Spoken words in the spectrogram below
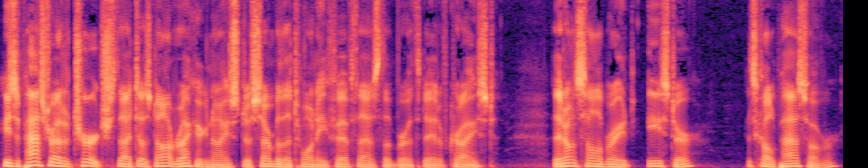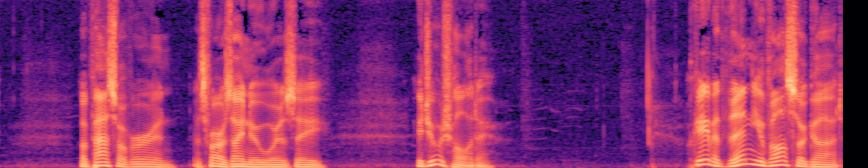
He's a pastor at a church that does not recognize December the 25th as the birth date of Christ. They don't celebrate Easter. It's called Passover. But Passover, and as far as I knew, was a a Jewish holiday. Okay, but then you've also got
